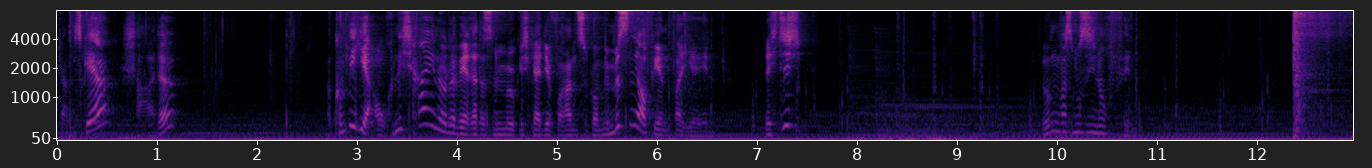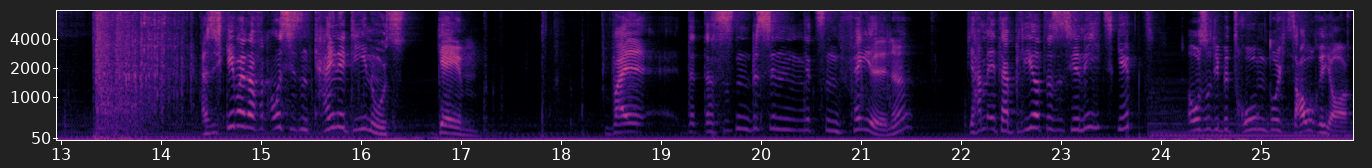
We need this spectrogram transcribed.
Jumpscare? Schade. Aber kommen wir hier auch nicht rein? Oder wäre das eine Möglichkeit, hier voranzukommen? Wir müssen ja auf jeden Fall hier hin. Richtig? Irgendwas muss ich noch finden. Also ich gehe mal davon aus, hier sind keine Dinos-Game. Weil das ist ein bisschen jetzt ein Fail, ne? Die haben etabliert, dass es hier nichts gibt, außer die Bedrohung durch Saurier.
